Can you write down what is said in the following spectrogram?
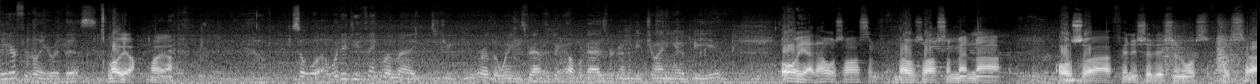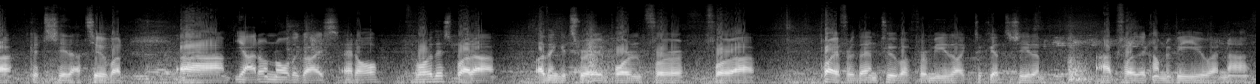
So you're familiar with this. Oh yeah, oh yeah. So uh, what did you think when the did you you heard the Wings drafted a couple guys were going to be joining you at BU? Oh yeah, that was awesome. That was awesome, and uh, also uh, Finnish edition was was uh, good to see that too. But uh, yeah, I don't know the guys at all for this, but uh, I think it's very important for for uh, probably for them too, but for me like to get to see them uh, before they come to BU, and uh,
